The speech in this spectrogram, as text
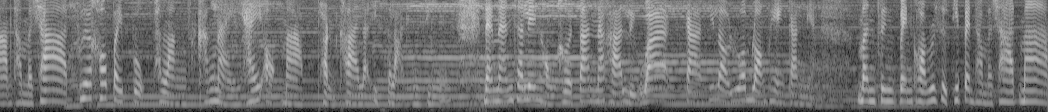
ตามธรรมชาติ เพื่อเข้าไปปลุกพลังจากข้างในให้ออกมาผ่อนคลายและอิสระจริง ๆ ดังนั้นชั้นเรียนของเคอร์ตันนะคะ หรือว่าการที่เราร่วมร้องเพลงกันเนี่ยมันจึงเป็นความรู้สึกที่เป็นธรรมชาติมาก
